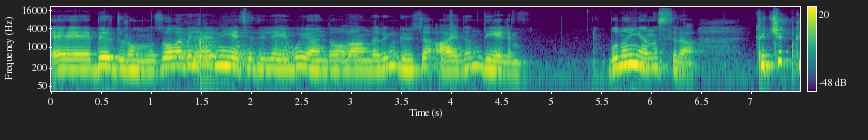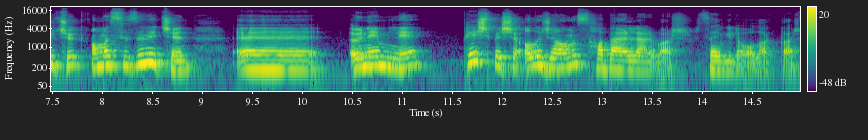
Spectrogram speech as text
e, bir durumunuz olabilir. Niyeti dileği bu yönde olanların gözü aydın diyelim. Bunun yanı sıra küçük küçük ama sizin için e, önemli peş peşe alacağınız haberler var sevgili oğlaklar.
